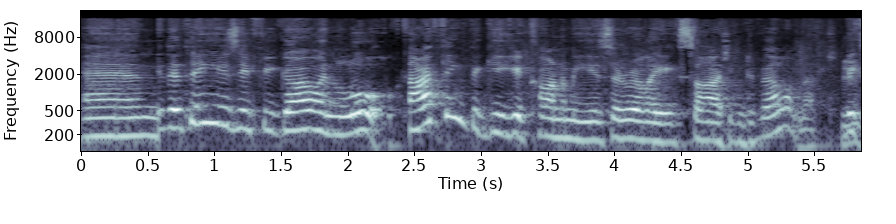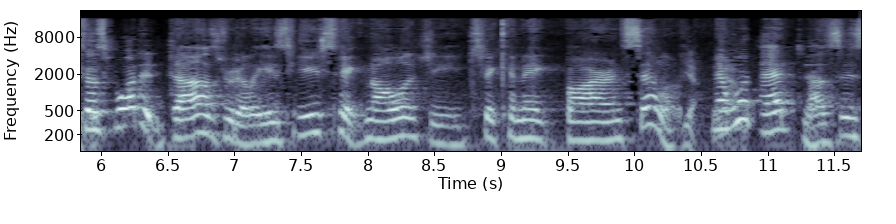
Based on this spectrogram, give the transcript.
And the thing is, if you go and look, I think the gig economy is a really exciting development because what it does really is use technology to connect buyer and seller. Yeah. Now, yeah. what that does is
